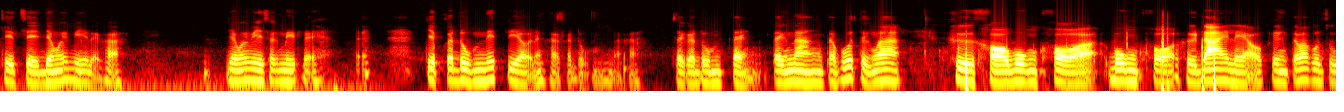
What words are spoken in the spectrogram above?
เศษๆยังไม่มีเลยค่ะ ยังไม่มีสักนิดเลย เจ็บกระดุมนิดเดียวนะคะ กระดุมนะคะ ใส่กระดุมแต่งแต่งนางแต่พูดถึงว่าคือคอวงคอวงคอคือได้แล้ว เพียงแต่ว่าคุณสุ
